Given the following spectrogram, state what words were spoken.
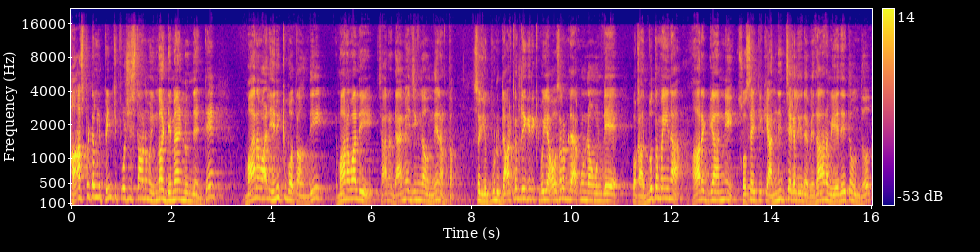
హాస్పిటల్ని పెంచి పోషిస్తాను ఇంకా డిమాండ్ ఉంది అంటే మానవాళి వెనక్కిపోతా ఉంది. మానవాళి చాలా డ్యామేజింగ్గా ఉంది అని అర్థం. సో ఎప్పుడు డాక్టర్ దగ్గరికి పోయి అవసరం లేకుండా ఉండే ఒక అద్భుతమైన ఆరోగ్యాన్ని సొసైటీకి అందించగలిగిన విధానం ఏదైతే ఉందో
